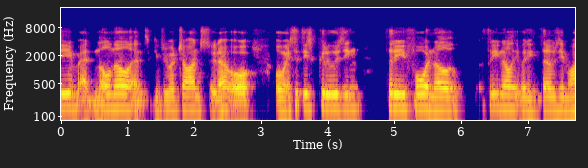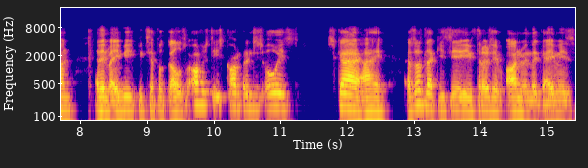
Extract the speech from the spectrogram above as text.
team at nil nil and gives him a chance, you know, or or when City's cruising three, four nil, three nil when he throws him on, and then maybe he picks up a goal. So obviously his confidence is always sky high. It's not like he he throws him on when the game is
